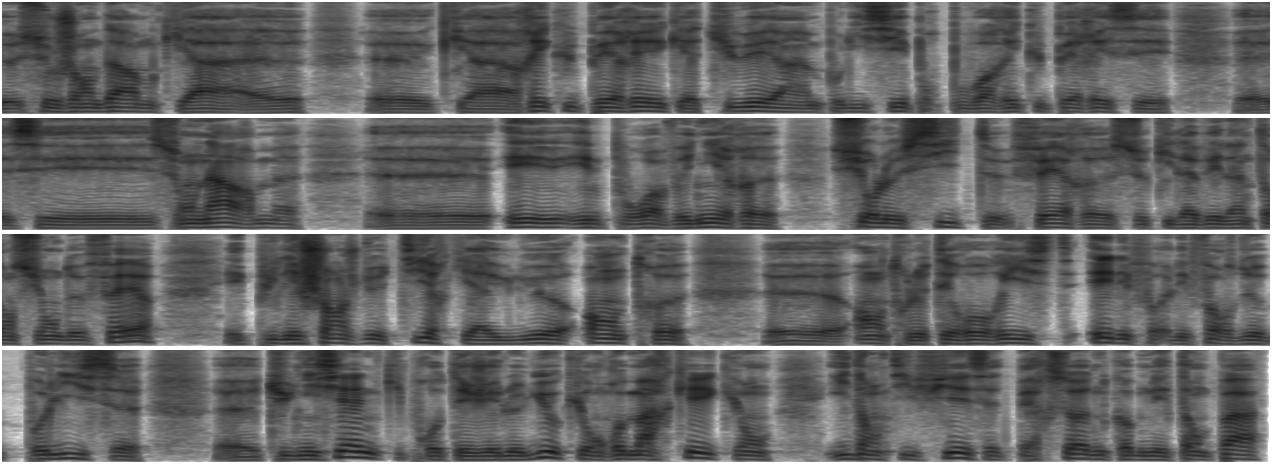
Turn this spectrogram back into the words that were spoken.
le- ce gendarme qui a, euh, euh, qui a récupéré, qui a tué un policier pour pouvoir récupérer ses, euh, ses- son arme et, et pouvoir venir sur le site faire ce qu'il avait l'intention de faire. Et puis l'échange de tirs qui a eu lieu entre euh, le terroriste et les, fo- les forces de police euh, tunisiennes qui protégeaient le lieu, qui ont remarqué, qui ont identifié cette personne comme n'étant pas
